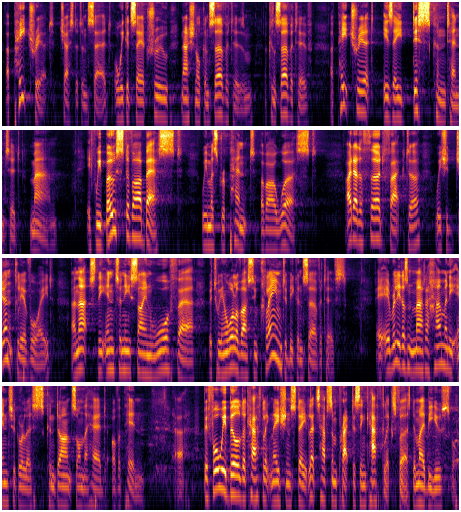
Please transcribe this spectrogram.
A patriot, Chesterton said, or we could say a true national conservatism, a conservative, a patriot is a discontented man. If we boast of our best, we must repent of our worst. I'd add a third factor we should gently avoid, and that's the internecine warfare between all of us who claim to be conservatives. It really doesn't matter how many integralists can dance on the head of a pin. Uh, before we build a Catholic nation state, let's have some practicing Catholics first. It might be useful.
